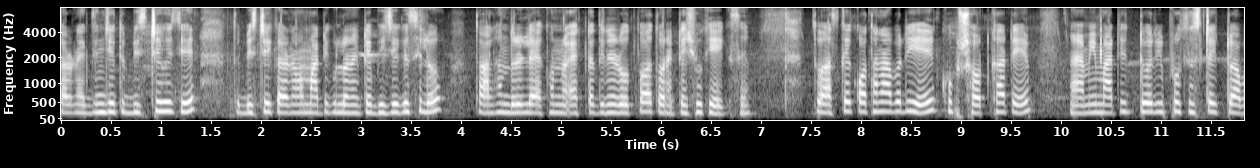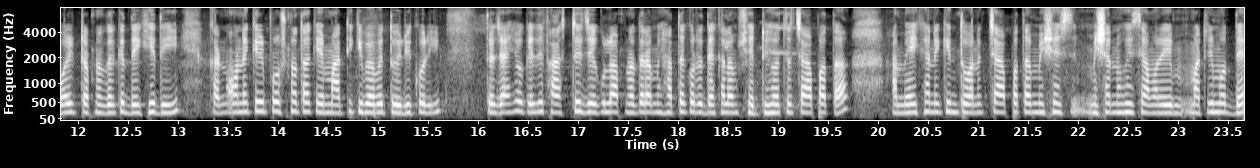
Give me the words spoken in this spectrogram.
কারণ একদিন যেহেতু বৃষ্টি হয়েছে, তো বৃষ্টির কারণে আমার মাটিগুলো অনেকটা ভিজে গেছিল। তো আলহামদুলিল্লাহ এখন একটা দিনের রোদ পাওয়া তো অনেকটাই শুকিয়ে গেছে। তো আজকে কথা না বাড়িয়ে খুব শর্টকাটে, আমি মাটির তৈরির প্রসেসটা একটু আবার একটু আপনাদেরকে দেখিয়ে দিই, কারণ অনেকের প্রশ্ন থাকে, মাটি কীভাবে তৈরি করি? তো যাই হোক, এই যে ফার্স্টে যেগুলো আপনাদের আমি হাতে করে দেখালাম, সেটি হচ্ছে চা পাতা। আমি এখানে কিন্তু অনেক চা পাতা মিশে, মেশানো হয়েছে আমার এই মাটির মধ্যে,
